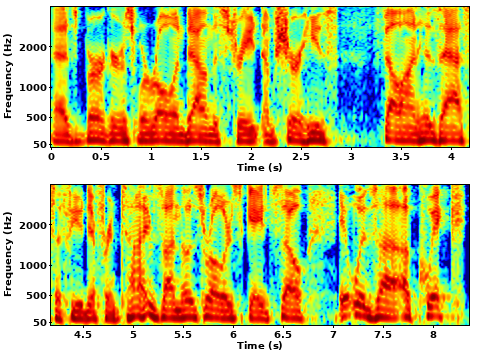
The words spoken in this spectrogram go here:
as burgers were rolling down the street. I'm sure he's fell on his ass a few different times on those roller skates. So it was a, quick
